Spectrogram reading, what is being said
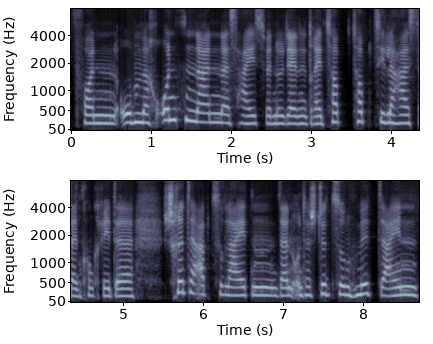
von oben nach unten dann. Das heißt, wenn du deine drei Top-Ziele hast, dann konkrete Schritte abzuleiten, dann Unterstützung mit deinen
